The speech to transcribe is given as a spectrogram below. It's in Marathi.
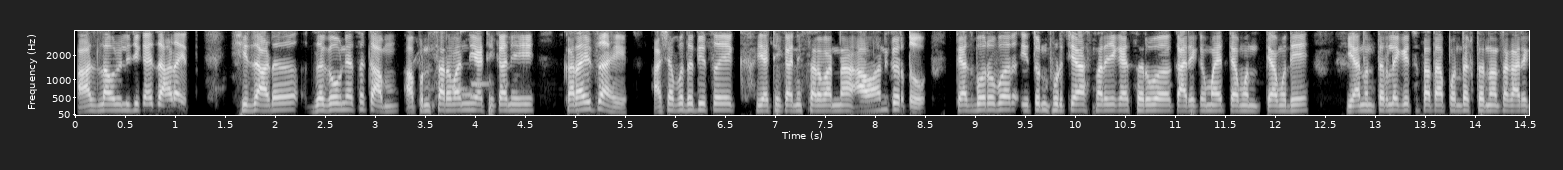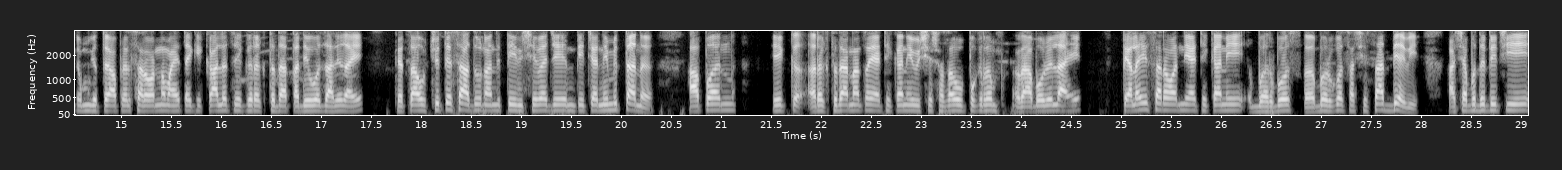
आज लावलेली जी काही झाडं आहेत ही झाडं जगवण्याचं काम आपण सर्वांनी या ठिकाणी करायचं आहे. अशा पद्धतीचं एक या ठिकाणी सर्वांना आवाहन करतो. त्याचबरोबर इथून पुढचे असणारे जे काही सर्व कार्यक्रम आहेत त्याम त्यामध्ये यानंतर लगेचच आता आपण रक्तदानाचा कार्यक्रम घेतोय. आपल्याला सर्वांना माहीत आहे की कालच एक रक्तदाता दिवस झालेला आहे. त्याचं औचित्य साधून आणि तीनशेव्या जयंतीच्या निमित्तानं आपण एक रक्तदानाचा या ठिकाणी विशेष असा उपक्रम राबवलेला आहे. त्यालाही सर्वांनी या ठिकाणी भरघोस भरघोस अशी साथ द्यावी अशा पद्धतीची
